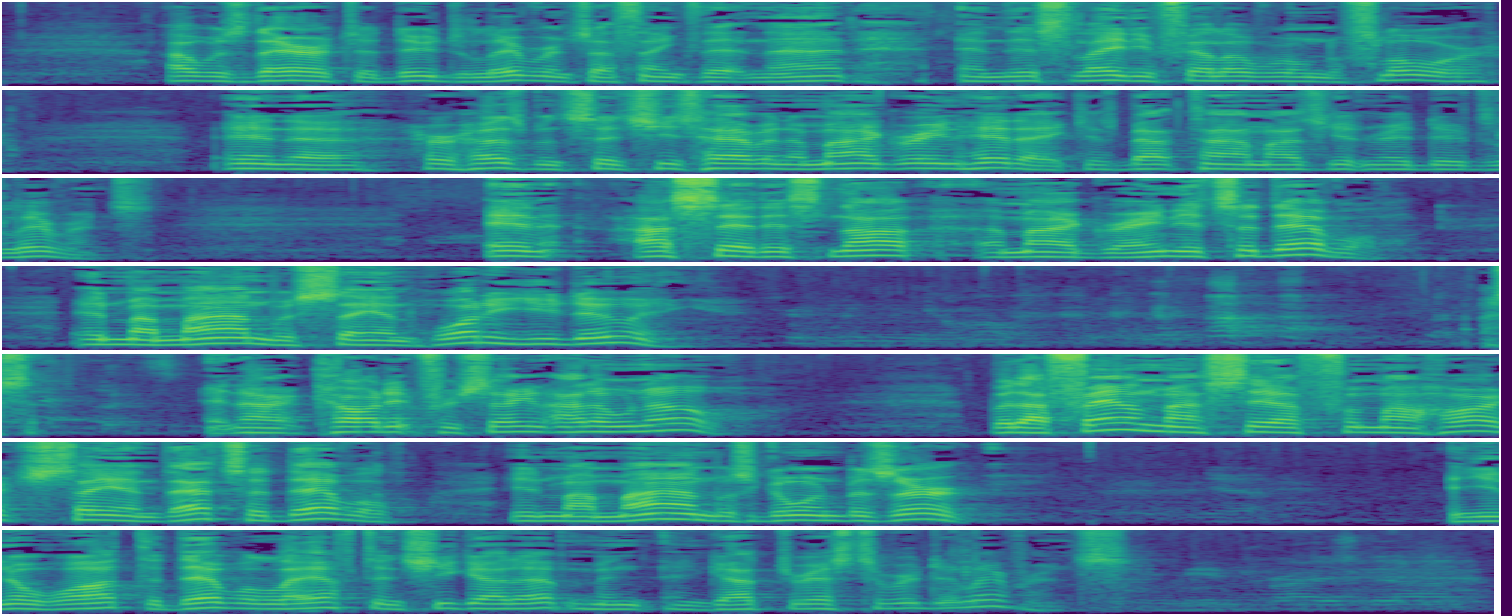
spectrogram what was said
I was there to do deliverance, I think, that night, and this lady fell over on the floor, and uh, her husband said she's having a migraine headache. It's about time I was getting ready to do deliverance. And I said, It's not a migraine, it's a devil. And my mind was saying, What are you doing? I said, and I caught it for a second, I don't know. But I found myself from my heart saying, That's a devil. And my mind was going berserk. And you know what? The devil left and she got up and, and got the rest of her deliverance.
